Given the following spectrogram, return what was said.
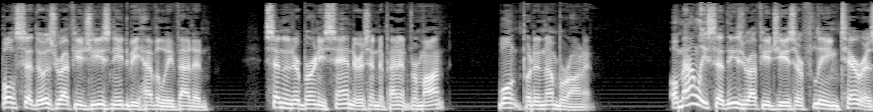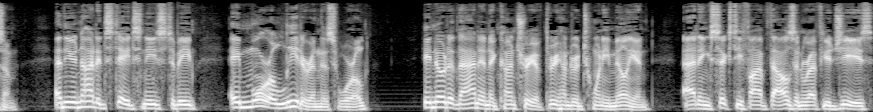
Both said those refugees need to be heavily vetted. Senator Bernie Sanders, Independent Vermont, won't put a number on it. O'Malley said these refugees are fleeing terrorism, and the United States needs to be a moral leader in this world. He noted that in a country of 320 million, adding 65,000 refugees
